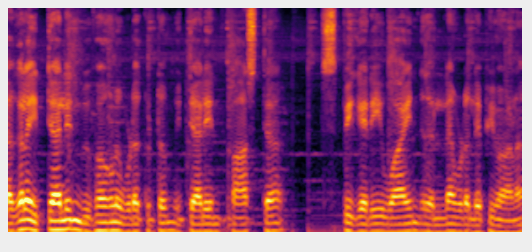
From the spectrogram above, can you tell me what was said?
സകല ഇറ്റാലിയൻ വിഭവങ്ങളും ഇവിടെ കിട്ടും. ഇറ്റാലിയൻ പാസ്റ്റ സ്പിഗരി വൈൻ ഇതെല്ലാം ഇവിടെ ലഭ്യമാണ്.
